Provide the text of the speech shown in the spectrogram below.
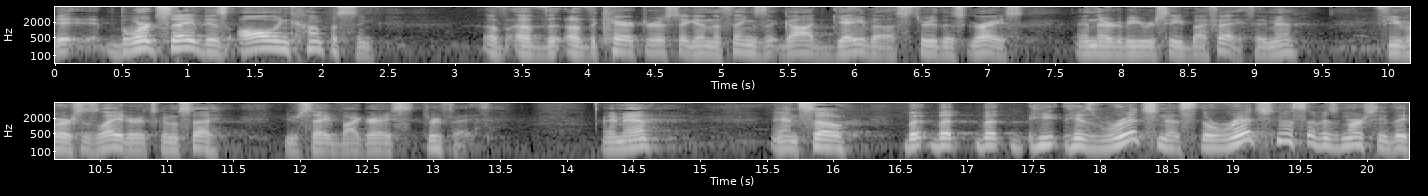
it, the word saved is all encompassing of, of, the, of the characteristic and the things that God gave us through this grace, and they're to be received by faith. Amen? A few verses later, it's going to say, you're saved by grace through faith. Amen? And so, But, but, but he, his richness, the richness of his mercy, the,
